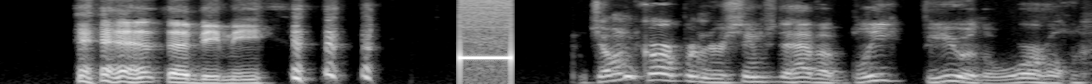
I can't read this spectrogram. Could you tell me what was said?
That'd be me. John Carpenter seems to have a bleak view of the world.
